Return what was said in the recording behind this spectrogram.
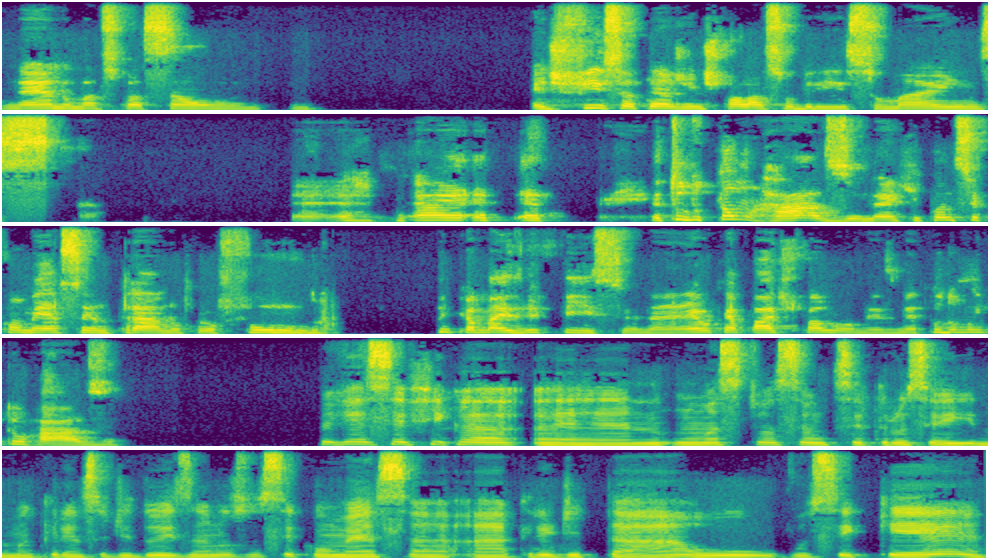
né? Numa situação. É difícil até a gente falar sobre isso, mas é, é, é, é, é tudo tão raso, né? Que quando você começa a entrar no profundo, fica mais difícil, né? É o que a Paty falou mesmo, é tudo muito raso. Porque você fica é, numa situação que você trouxe aí, numa criança de dois anos, você começa a acreditar ou você quer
